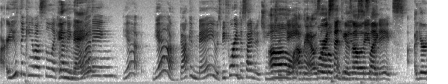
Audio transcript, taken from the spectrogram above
are you thinking about still like In having May? your wedding? Yeah. Yeah, back in May. It was before I decided to change Oh, the date. okay, I was a Before little sent confused. you I was like- the dates. you're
